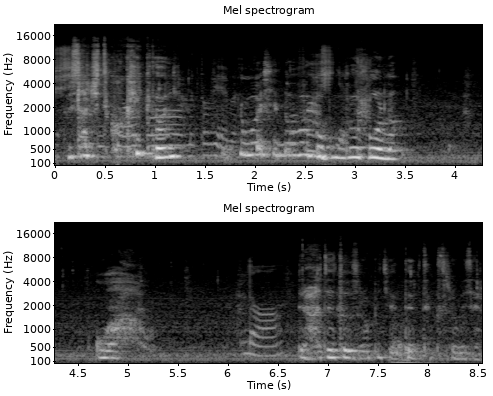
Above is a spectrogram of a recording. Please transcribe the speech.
się. Wystarczy tylko kliknąć. I właśnie No nowego bąbelfona. Wow! No, Radzę to zrobić, ja też tak zrobię zaraz.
